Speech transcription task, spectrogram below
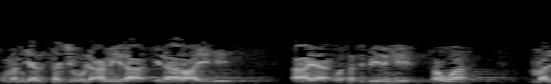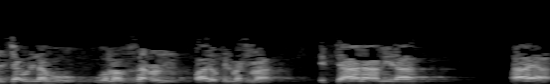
ومن يلتجئ الأمير إلى رأيه آية وتدبيره فهو ملجأ له ومفزع قالوا في المجمع ابتعانا أميرا آية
